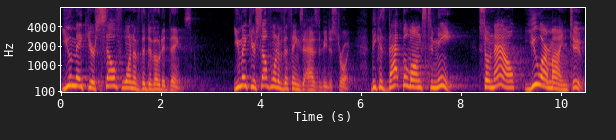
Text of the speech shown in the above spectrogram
you make yourself one of the devoted things. You make yourself one of the things that has to be destroyed because that belongs to me. So now you are mine too.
